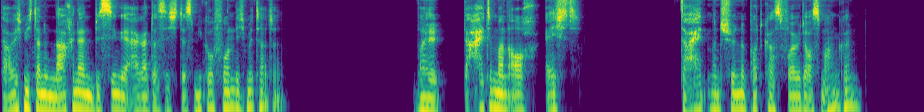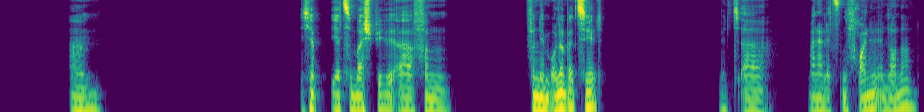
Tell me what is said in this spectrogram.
da habe ich mich dann im Nachhinein 'n bisschen geärgert, dass ich das Mikrofon nicht mit hatte. Weil da hätte man auch echt da hätte man schön 'ne Podcast-Folge draus machen können. Ähm ich habe ihr zum Beispiel, äh, von von dem Urlaub erzählt mit, äh, meiner letzten Freundin in London.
